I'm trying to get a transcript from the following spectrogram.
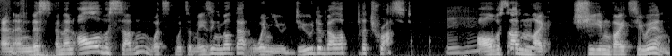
And and this and then all of a sudden what's what's amazing about that when you do develop the trust, mm-hmm. all of a sudden like she invites you in.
